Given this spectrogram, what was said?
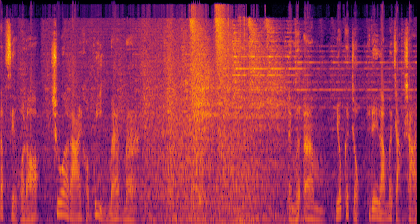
กับเสียงหัวเราะชั่วร้ายของผู้หญิงมากมาย แต่เมื่ออัมยกกระจกที่ได้รับมาจากชัด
